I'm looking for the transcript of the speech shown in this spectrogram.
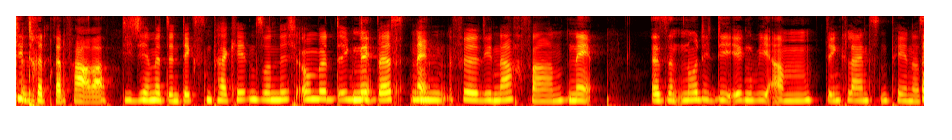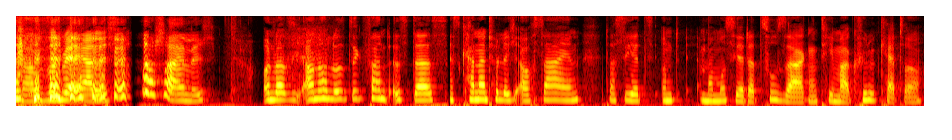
die Trittbrettfahrer. die, die mit den dicksten Paketen sind nicht unbedingt Nee, die besten nee. für die Nachfahren. Nee. Es sind nur die, die irgendwie am Den kleinsten Penis haben, sind wir ehrlich. Wahrscheinlich. Und was ich auch noch lustig fand, ist, dass es kann natürlich auch sein, dass sie jetzt, und man muss ja dazu sagen, Thema Kühlkette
